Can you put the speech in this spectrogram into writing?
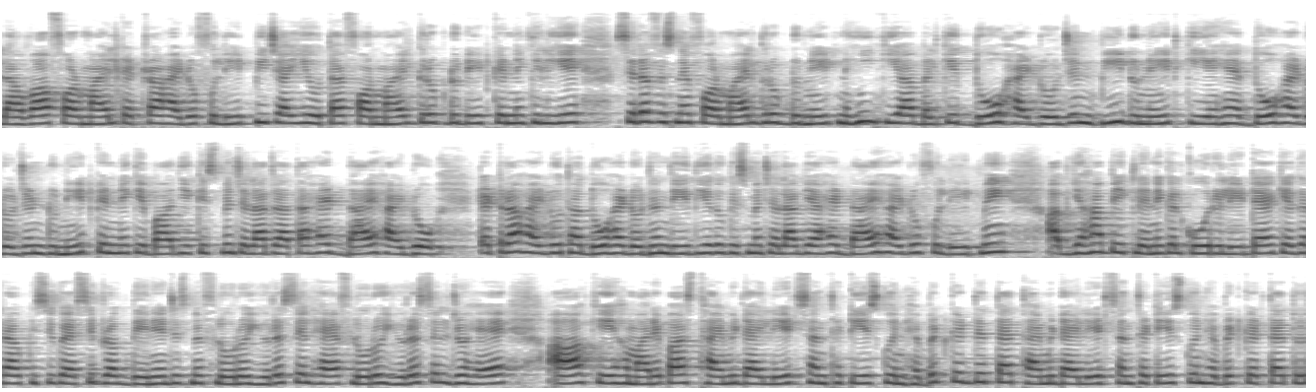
अलावा फॉर्माइल टेट्राहाइड्रोफोलेट भी चाहिए होता है। फॉर्माइल ग्रुप डोनेट करने के लिए सिर्फ़ इसने फॉर्माइल ग्रुप डोनेट नहीं किया, बल्कि दो हाइड्रोजन भी डोनेट किए हैं। दो हाइड्रोजन डोनेट करने के बाद ये किसमें चला जाता है? डाई हाइड्रो टेट्राहाइड्रो था, दो हाइड्रोजन दे दिए तो किसमें चला गया है? डाई हाइड्रोफोलेट में। अब यहाँ पे क्लिनिकल को रिलेट है कि अगर आप किसी को ऐसी ड्रग दे रहे हैं जिसमें फ्लोरोयूरसिल है फ्लोरोयूरसिल जो है, आके हमारे पास थाइमिडाइलेट सिंथेटेज को इनहिबिट कर देता है। थाइमिडाइलेट सिंथेटेज को इनहिबिट करता है तो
